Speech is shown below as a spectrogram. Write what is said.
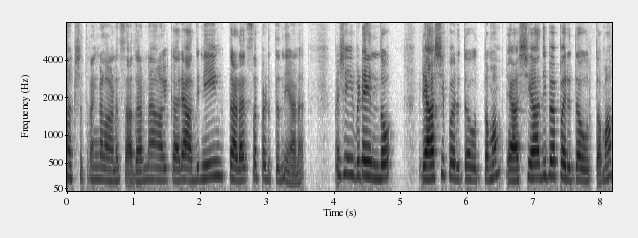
നക്ഷത്രങ്ങളാണ്. സാധാരണ ആൾക്കാർ അതിനെയും തടസ്സപ്പെടുത്തുന്നതാണ് പക്ഷേ ഇവിടെ എന്തോ? രാശിപ്പൊരുത്ത ഉത്തമം രാശ്യാധിപ പൊരുത്ത ഉത്തമം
